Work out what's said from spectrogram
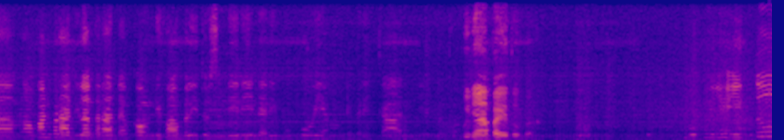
eh, melakukan peradilan terhadap kaum difabel itu sendiri dari buku yang diberikan gitu. Bukunya apa itu, Mbak? bukunya itu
